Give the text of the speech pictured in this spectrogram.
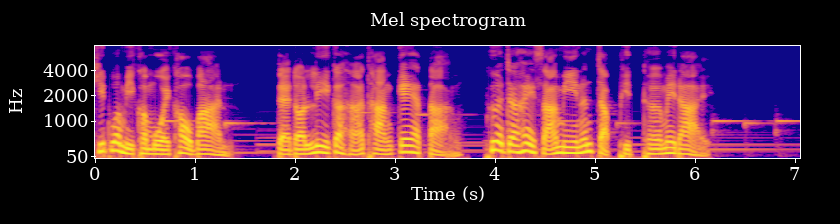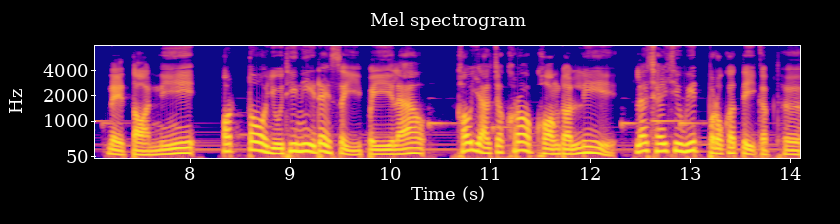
คิดว่ามีขโมยเข้าบ้าน แต่ดอลลี่ก็หาทางแก้ต่าง เพื่อจะให้สามีนั้นจับผิดเธอไม่ได้ ในตอนนี้ออตโต้อยู่ที่นี่ได้ 4 ปีแล้ว เขาอยากจะครอบครองดอลลี่ และใช้ชีวิตปกติกับเธอ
